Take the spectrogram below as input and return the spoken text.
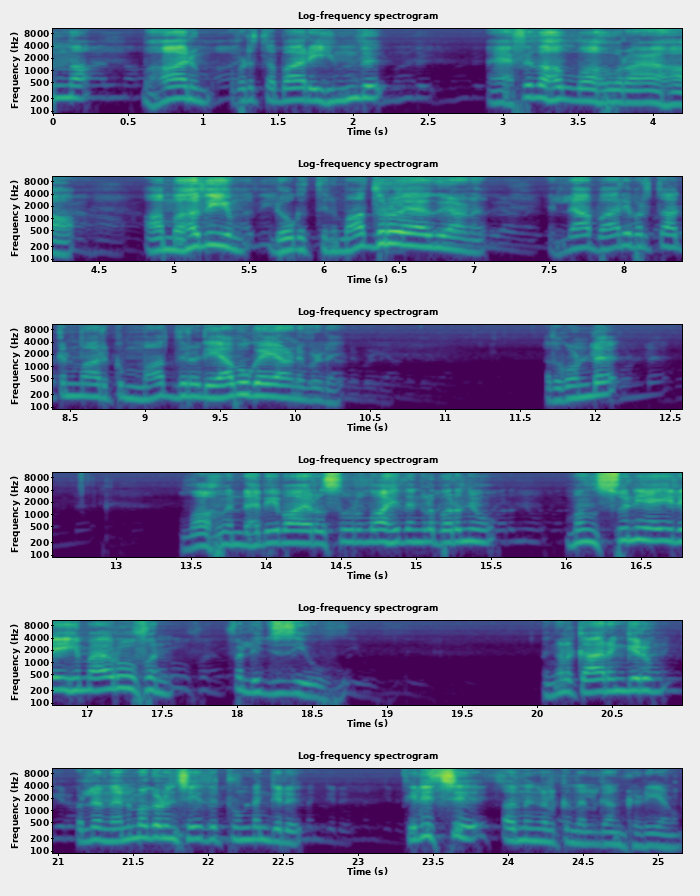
എന്ന മഹാനും അവിടുത്തെ ഭാര്യ ഹിന്ദ് അഫിദഹു റാഹ ആ മഹദിയും ലോകത്തിന് മാതൃകയാകുകയാണ്. എല്ലാ ഭാര്യ ഭർത്താക്കന്മാർക്കും മാതൃകയാവുകയാണ് ഇവിടെ. അതുകൊണ്ട് അള്ളാഹുവിന്റെ ഹബീബായ റസൂർലാഹി തങ്ങൾ പറഞ്ഞു മൻസുനിയയിലേഹി മഅറൂഫൻ ഫലിജ്സിയൂഹു നിങ്ങൾക്ക് ആരെങ്കിലും വല്ല നന്മകളും ചെയ്തിട്ടുണ്ടെങ്കിൽ തിരിച്ച് അത് നിങ്ങൾക്ക് നൽകാൻ കഴിയണം.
